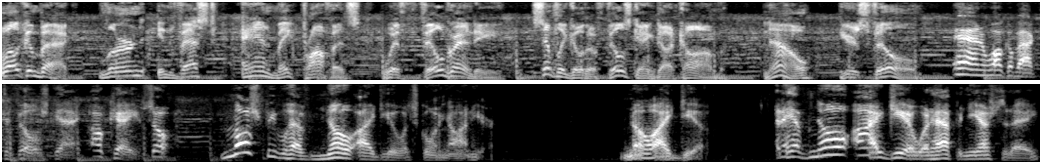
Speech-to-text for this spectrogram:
Welcome back. Learn, invest, and make profits with Phil Grande. Simply go to philsgang.com. Now, here's Phil. And welcome back to Phil's Gang. Okay, so most people have no idea what's going on here. No idea. And they have no idea what happened yesterday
